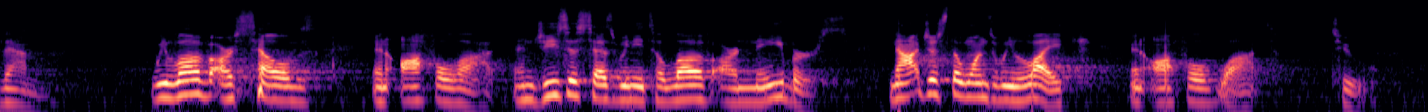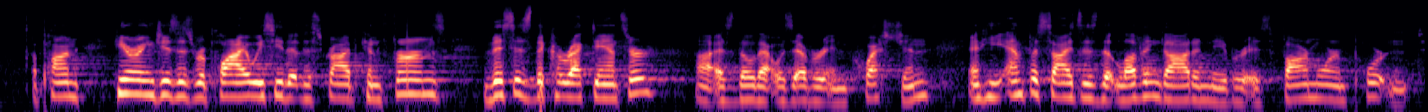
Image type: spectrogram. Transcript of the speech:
them? We love ourselves an awful lot. And Jesus says we need to love our neighbors, not just the ones we like, an awful lot too. Upon hearing Jesus' reply, we see that the scribe confirms this is the correct answer, uh, as though that was ever in question. And he emphasizes that loving God and neighbor is far more important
